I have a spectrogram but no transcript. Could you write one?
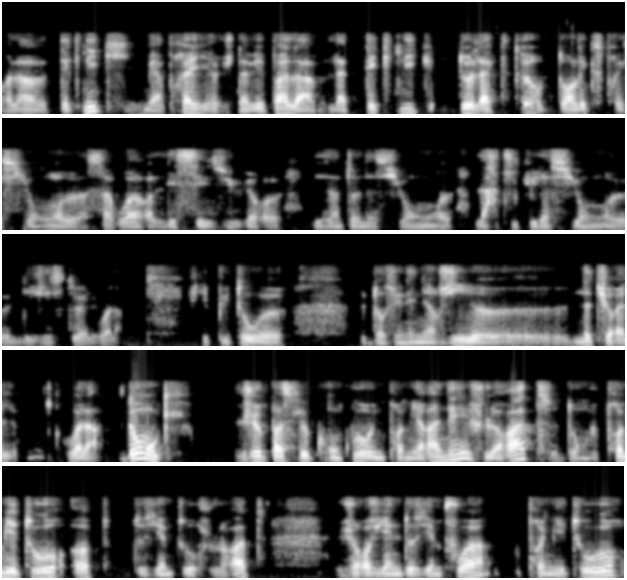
voilà, technique, mais après, je n'avais pas la, la, technique de l'acteur dans l'expression, euh, à savoir les césures, euh, les intonations, euh, l'articulation, les gestuels, voilà. J'étais plutôt dans une énergie naturelle. Voilà. Donc, je passe le concours une première année, je le rate, donc le premier tour, hop, deuxième tour, je le rate, je reviens une deuxième fois, premier tour,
